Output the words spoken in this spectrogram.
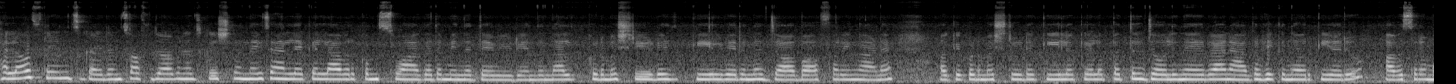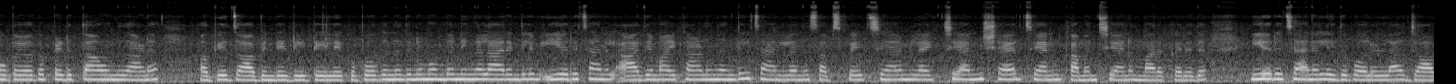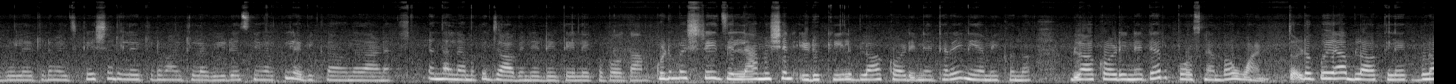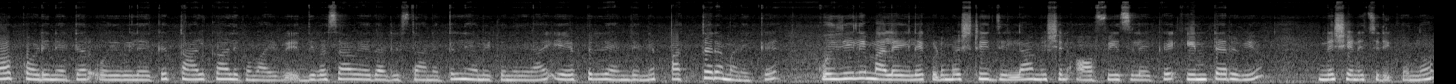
Hello friends guidance of job and education എന്ന ഈ ചാനലിലേക്ക് എല്ലാവർക്കും സ്വാഗതം. ഇന്നത്തെ വീഡിയോ എന്തെന്നാൽ കുടുംബശ്രീയുടെ കീഴിൽ വരുന്ന ജോബ് ഓഫറിംഗ് ആണ്. ഓക്കെ കുടുംബശ്രീയുടെ കീഴിലൊക്കെ എളുപ്പത്തിൽ ജോലി നേടാൻ ആഗ്രഹിക്കുന്നവർക്ക് ഈ ഒരു അവസരം ഉപയോഗപ്പെടുത്താവുന്നതാണ്. ഓക്കെ ജോബിന്റെ ഡീറ്റെയിലേക്ക് പോകുന്നതിന് മുമ്പ് നിങ്ങൾ ആരെങ്കിലും ഈ ഒരു ചാനൽ ആദ്യമായി കാണുന്നെങ്കിൽ ചാനൽ ഒന്ന് സബ്സ്ക്രൈബ് ചെയ്യാനും ലൈക്ക് ചെയ്യാനും ഷെയർ ചെയ്യാനും കമന്റ് ചെയ്യാനും മറക്കരുത്. ഈ ഒരു ചാനൽ ഇതുപോലുള്ള ജോബ് റിലേറ്റഡും എഡ്യൂക്കേഷൻ റിലേറ്റഡുമായിട്ടുള്ള വീഡിയോസ് നിങ്ങൾക്ക് ലഭിക്കാവുന്നതാണ്. എന്നാൽ നമുക്ക് ജോബിന്റെ ഡീറ്റെയിലേക്ക് പോകാം. കുടുംബശ്രീ ജില്ലാ മിഷൻ ഇടുക്കിയിൽ ബ്ലോക്ക് കോർഡിനേറ്ററെ നിയമിക്കുന്നു. Block coordinator post number one. Thodupuzha ബ്ലോക്കിലെ ബ്ലോക്ക് കോർഡിനേറ്റർ ഒഴിവിലേക്ക് താൽക്കാലികമായി ദിവസവേദാടിസ്ഥാനത്തിൽ നിയമിക്കുന്നതിനായി ഏപ്രിൽ രണ്ടിന് പത്തര മണിക്ക് കുജിലി മലയിലെ കുടുംബശ്രീ ജില്ലാ മിഷൻ ഓഫീസിലേക്ക് ഇന്റർവ്യൂ ക്ഷണിച്ചിരിക്കുന്നു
